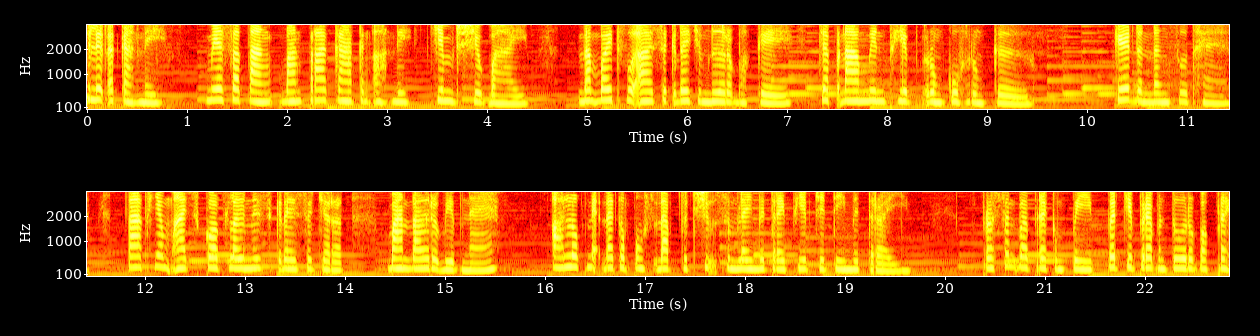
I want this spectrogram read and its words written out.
្លៀតឱកាសនេះមាសាតាំងបានប្រើការទាំងអស់នេះជាមធ្យោបាយដើម្បីធ្វើឲ្យសេចក្តីជំនឿរបស់គេចាប់ផ្ដើមមានភាពរង្គោះរង្គើ គេដណ្ដឹងសួរថាតើខ្ញុំអាចស្គាល់ផ្លូវនៃសេចក្តីសុចរិតបានដោយរបៀបណាអស់លោកអ្នកដែលកំពុងស្ដាប់វិទ្យុសំឡេងមេត្រីភាពជាទីមេត្រីប្រសិនបើព្រះគម្ពីរពិតជាព្រះបន្ទូលរបស់ព្រះ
